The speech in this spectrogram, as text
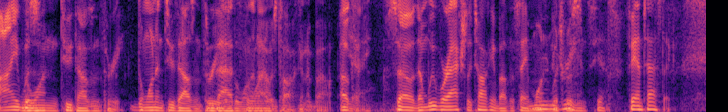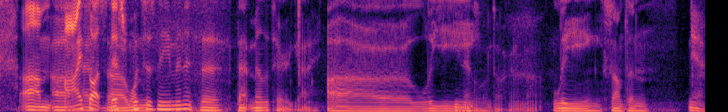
I The was one 2003. the one in 2003 That's was the one, that I was talking about. Okay. So then we were actually talking about the same one, which was yes. fantastic. Um, I Has, thought this uh, one. What's his name in it? The that military guy. Uh, Lee. You know who I'm talking about. Lee something. Yeah.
